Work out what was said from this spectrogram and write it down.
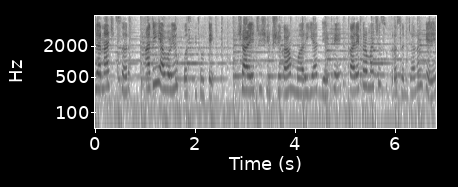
जनाज सर आदी यावेळी उपस्थित होते. शाळेची शिक्षिका मरिया देठे कार्यक्रमाचे सूत्रसंचालन केले.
